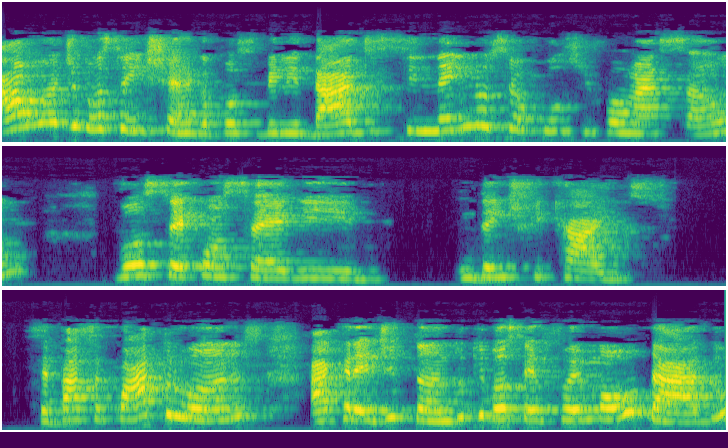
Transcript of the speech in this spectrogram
aonde você enxerga possibilidades se nem no seu curso de formação você consegue identificar isso? Você passa quatro anos acreditando que você foi moldado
